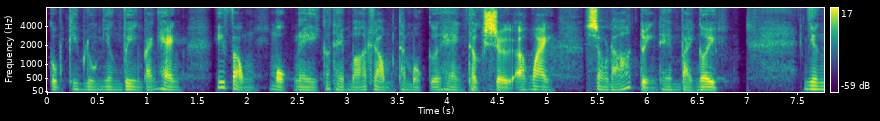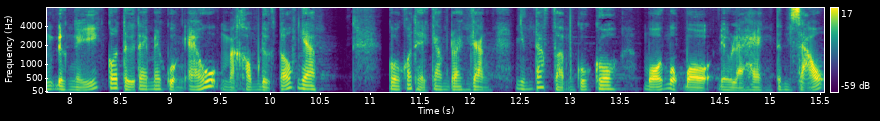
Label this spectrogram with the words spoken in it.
cùng kim luôn nhân viên bán hàng. Hy vọng một ngày có thể mở rộng thành một cửa hàng thật sự ở ngoài, sau đó tuyển thêm vài người. Nhưng đừng nghĩ cô tự tay may quần áo mà không được tốt nha. Cô có thể cam đoan rằng những tác phẩm của cô mỗi một bộ đều là hàng tinh xảo.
